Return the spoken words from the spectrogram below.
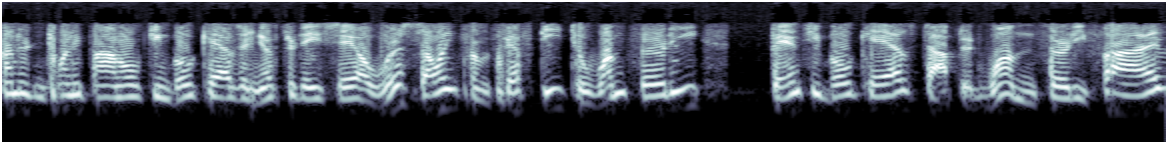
120 pound Holstein bull calves in yesterday's sale, we're selling from 50 to 130. Fancy bull calves topped at 135.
